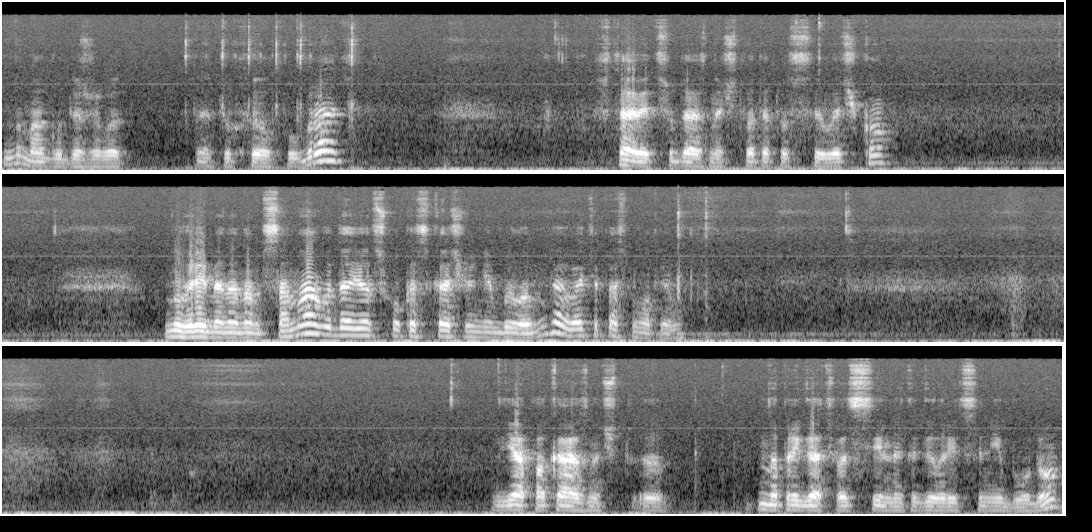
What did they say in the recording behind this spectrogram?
Ну, могу даже вот эту help убрать. Ставить сюда, значит, вот эту ссылочку. Ну, время она нам сама выдает, сколько скачивания было. Ну, давайте посмотрим. Я пока, значит, э, напрягать вас сильно, как говорится, не буду.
